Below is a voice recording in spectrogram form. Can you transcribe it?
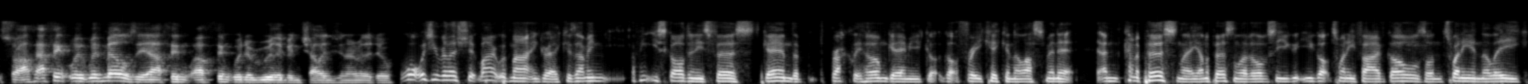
So I, th- I think with, with Mills, yeah, I think I think we'd have really been challenging. I really do. What was your relationship like with Martin Gray? Because I mean, I think you scored in his first game, the Brackley home game. You got got a free kick in the last minute and kind of personally, on a personal level, obviously you, you got 25 goals on 20 in the league.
